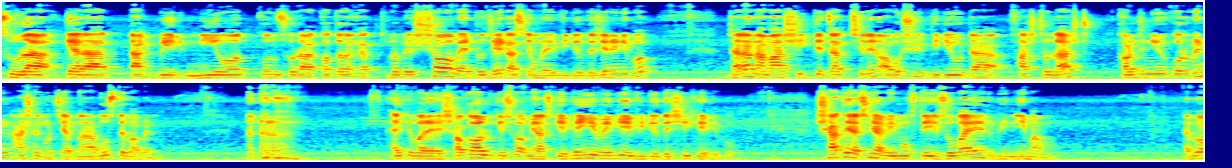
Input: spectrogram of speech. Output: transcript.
সুরা, কেরাত, তাকবির, নিয়ত, কোন সুরা, কত রাকাত, কীভাবে, সব এ টু জেড আজকে আমরা এই ভিডিওতে জেনে নিব। যারা নামাজ শিখতে চাচ্ছিলেন, অবশ্যই ভিডিওটা ফার্স্ট টু লাস্ট কন্টিনিউ করবেন। আশা করছি আপনারা বুঝতে পাবেন একেবারে সকল কিছু আমি আজকে ভেঙে ভেঙে এই ভিডিওতে শিখিয়ে দিব। সাথে আছি আমি মুফতি জুবায়ের বিন ইমাম। এবং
